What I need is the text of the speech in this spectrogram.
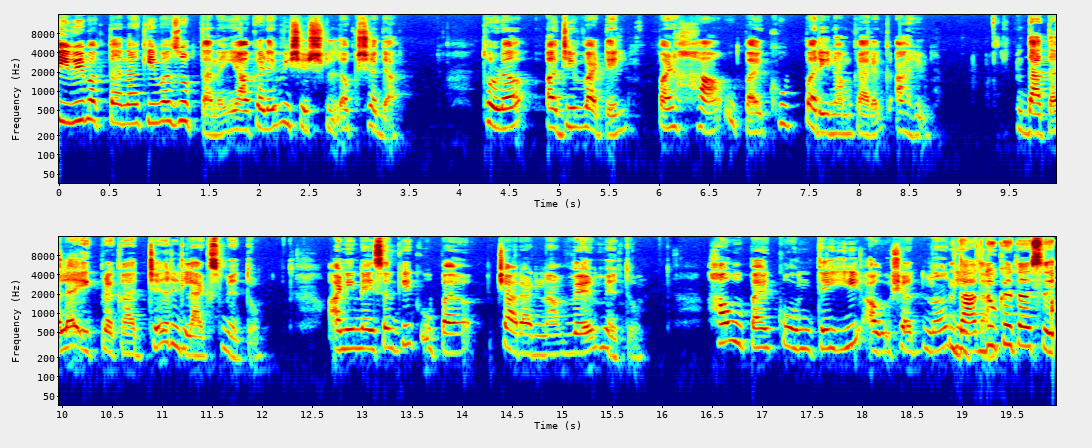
टी व्ही बघताना किंवा झोपताना याकडे विशेष लक्ष द्या. थोडं अजीब वाटेल पण हा उपाय खूप परिणामकारक आहे. दाताला एक प्रकारचे रिलॅक्स मिळतो. आणि नैसर्गिक उपचारांना वेळ मिळतो. हा उपाय कोणतेही औषध न दात दुखत असेल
